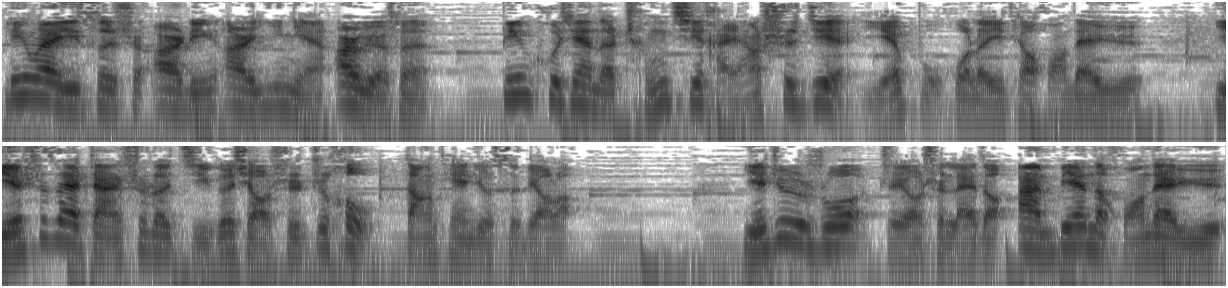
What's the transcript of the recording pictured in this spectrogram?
另外一次是二零二一年二月份，兵库县的城崎海洋世界也捕获了一条黄带鱼。也是在展示了几个小时之后，当天就死掉了。也就是说，只要是来到岸边的黄带鱼，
